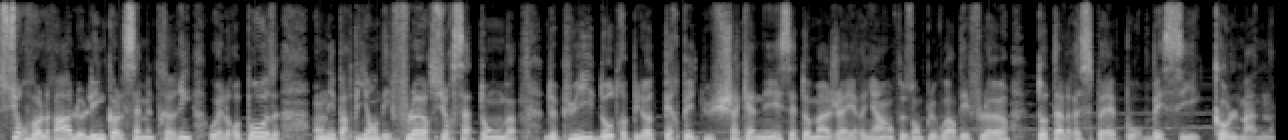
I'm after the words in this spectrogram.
survolera le Lincoln Cemetery où elle repose en éparpillant des fleurs sur sa tombe. Depuis, d'autres pilotes perpétuent chaque année cet hommage aérien en faisant pleuvoir des fleurs. Total respect pour Bessie Coleman.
